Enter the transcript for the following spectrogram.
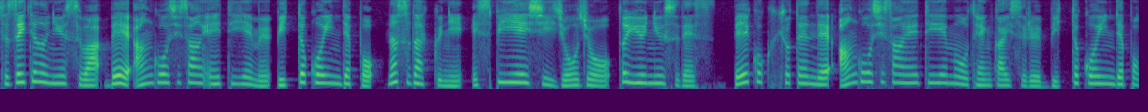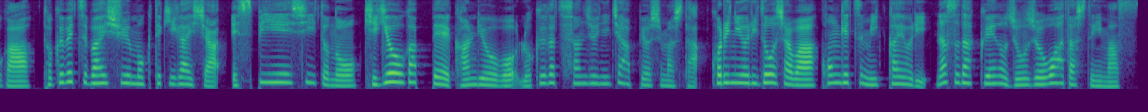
続いてのニュースは、米暗号資産 ATM ビットコインデポナスダックに SPAC 上場というニュースです。米国拠点で暗号資産 ATM を展開するビットコインデポが特別買収目的会社 SPAC との企業合併完了を6月30日発表しました。これにより同社は今月3日よりナスダックへの上場を果たしています。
